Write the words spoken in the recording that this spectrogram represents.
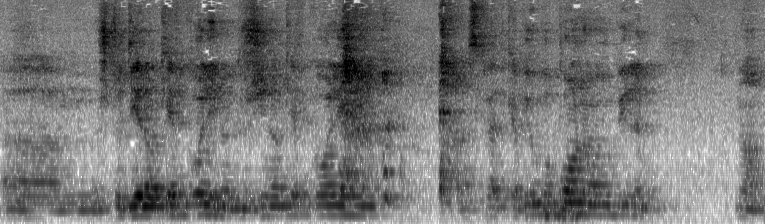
um, študiral kjerkoli, imel družino kjerkoli, skratka, bil popolnoma mobilen. No,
